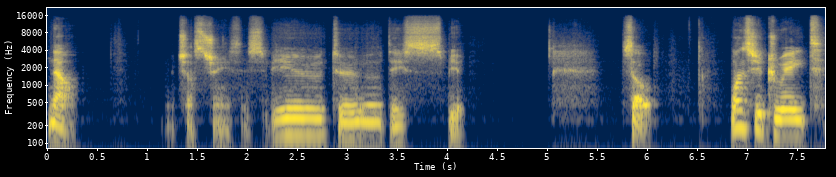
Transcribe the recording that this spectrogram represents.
Now, just change this view to this view. So once you create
